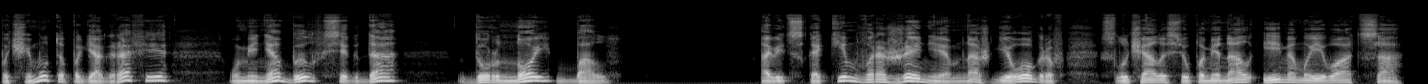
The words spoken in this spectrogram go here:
Почему-то по географии у меня был всегда дурной бал. А ведь с каким выражением наш географ случалось упоминал имя моего отца,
